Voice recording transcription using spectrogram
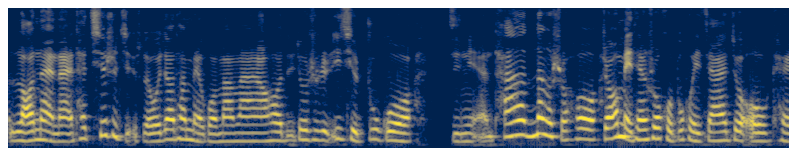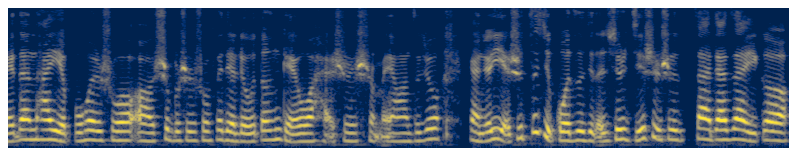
老奶奶，她七十几岁，我叫她美国妈妈，然后就是一起住过几年。她那个时候只要每天说回不回家就 OK，但她也不会说，哦，是不是说非得留灯给我，还是什么样子，就感觉也是自己过自己的。其实即使是大家在一个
